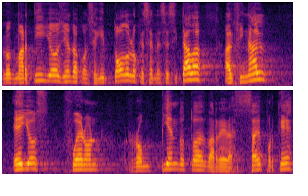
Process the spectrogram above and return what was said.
los martillos, yendo a conseguir todo lo que se necesitaba. Al final, ellos fueron rompiendo todas barreras. ¿Sabe por qué?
